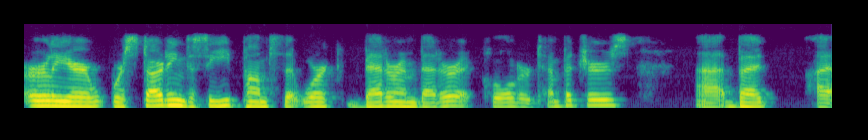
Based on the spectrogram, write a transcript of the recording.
earlier, we're starting to see heat pumps that work better and better at colder temperatures. Uh, but I,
